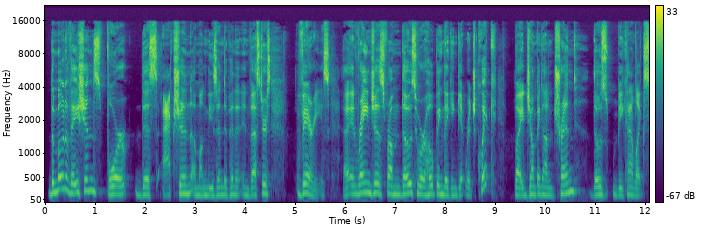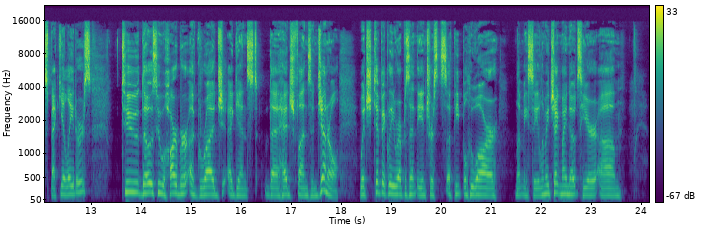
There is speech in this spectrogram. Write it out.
The motivations for this action among these independent investors varies. Uh, it ranges from those who are hoping they can get rich quick by jumping on a trend, those would be kind of like speculators, to those who harbor a grudge against the hedge funds in general, which typically represent the interests of people who are, let me see, let me check my notes here. Um,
